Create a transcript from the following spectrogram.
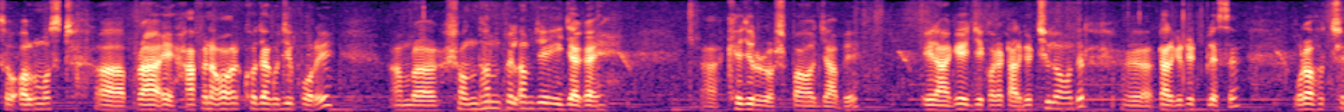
সো অলমোস্ট প্রায় হাফ অ্যান আওয়ার খোঁজাখুঁজি পরে আমরা সন্ধান পেলাম যে এই জায়গায় খেজুর রস পাওয়া যাবে। এর আগে যে কটা টার্গেট ছিল আমাদের টার্গেটেড প্লেসে ওরা হচ্ছে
